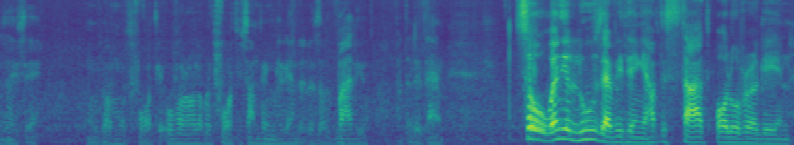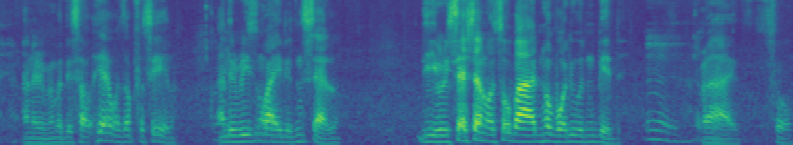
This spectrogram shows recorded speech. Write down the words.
as I say. It was almost 40, overall about 40 something million dollars of value, but at the time. So when you lose everything, you have to start all over again. And I remember this house here was up for sale. And the reason why it didn't sell, the recession was so bad, nobody wouldn't bid. Right. So,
